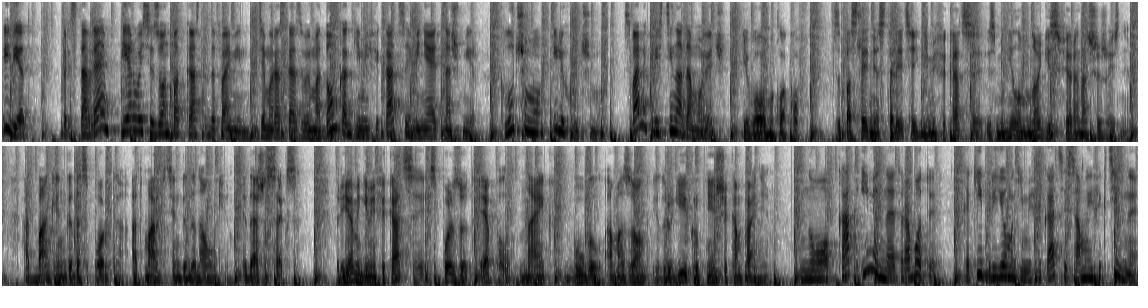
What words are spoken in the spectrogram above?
Привет! Представляем первый сезон подкаста «Дофамин», где мы рассказываем о том, как геймификация меняет наш мир – к лучшему или худшему. С вами Кристина Адамович и Вова Маклаков. За последнее столетие геймификация изменила многие сферы нашей жизни. От банкинга до спорта, от маркетинга до науки и даже секса. Приемы геймификации используют Apple, Nike, Google, Amazon и другие крупнейшие компании. Но как именно это работает? Какие приемы геймификации самые эффективные?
